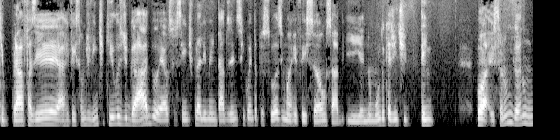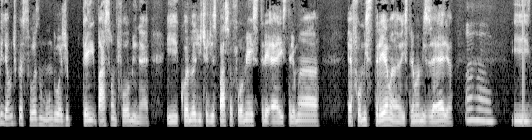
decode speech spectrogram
que para fazer a refeição de 20 quilos de gado é o suficiente para alimentar 250 pessoas em uma refeição, sabe? E no mundo que a gente tem, pô, se eu não me engano, um bilhão de pessoas no mundo hoje tem, passam fome, né? E quando a gente diz passa fome, é, extre é extrema, é fome extrema, extrema miséria. Uhum. E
